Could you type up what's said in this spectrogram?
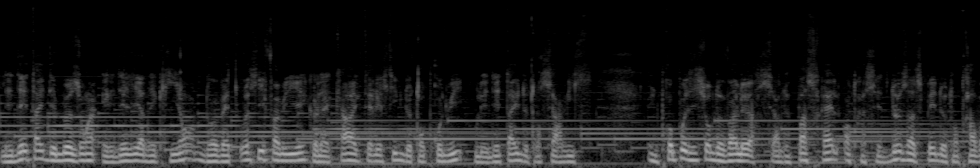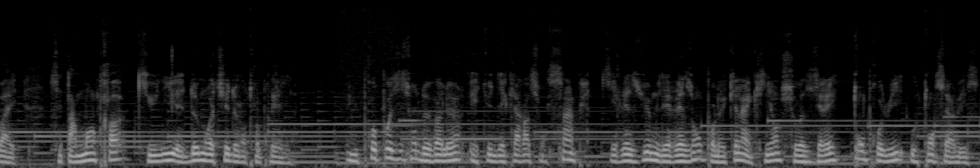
Les détails des besoins et les désirs des clients doivent être aussi familiers que les caractéristiques de ton produit ou les détails de ton service. Une proposition de valeur sert de passerelle entre ces deux aspects de ton travail. C'est un mantra qui unit les deux moitiés de l'entreprise. Une proposition de valeur est une déclaration simple qui résume les raisons pour lesquelles un client choisirait ton produit ou ton service.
